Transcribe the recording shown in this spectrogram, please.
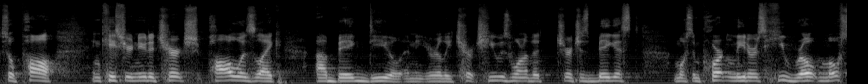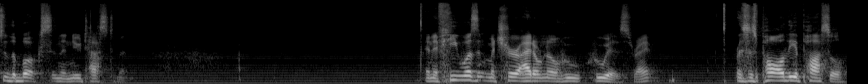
So Paul, in case you're new to church, Paul was like a big deal in the early church. He was one of the church's biggest, most important leaders. He wrote most of the books in the New Testament. And if he wasn't mature, I don't know who, who is, right? This is Paul the Apostle.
